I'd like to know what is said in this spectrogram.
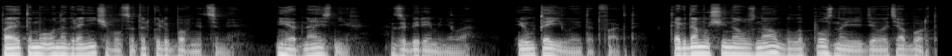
Поэтому он ограничивался только любовницами. И одна из них забеременела. И утаила этот факт. Когда мужчина узнал, было поздно ей делать аборт.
